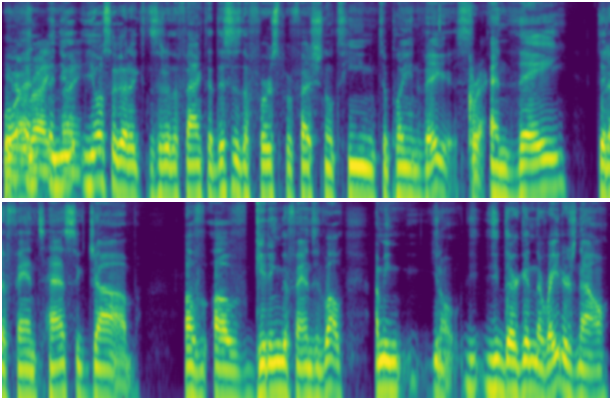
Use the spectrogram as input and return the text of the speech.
Well, know? and, Right, and you, right. you also got to consider the fact that this is the first professional team to play in Vegas. Correct. And they did a fantastic job of of getting the fans involved. I mean, you know, they're getting the Raiders now,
